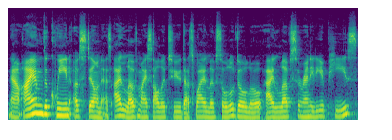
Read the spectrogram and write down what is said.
Now, I am the queen of stillness. I love my solitude. That's why I live solo dolo. I love serenity and peace.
